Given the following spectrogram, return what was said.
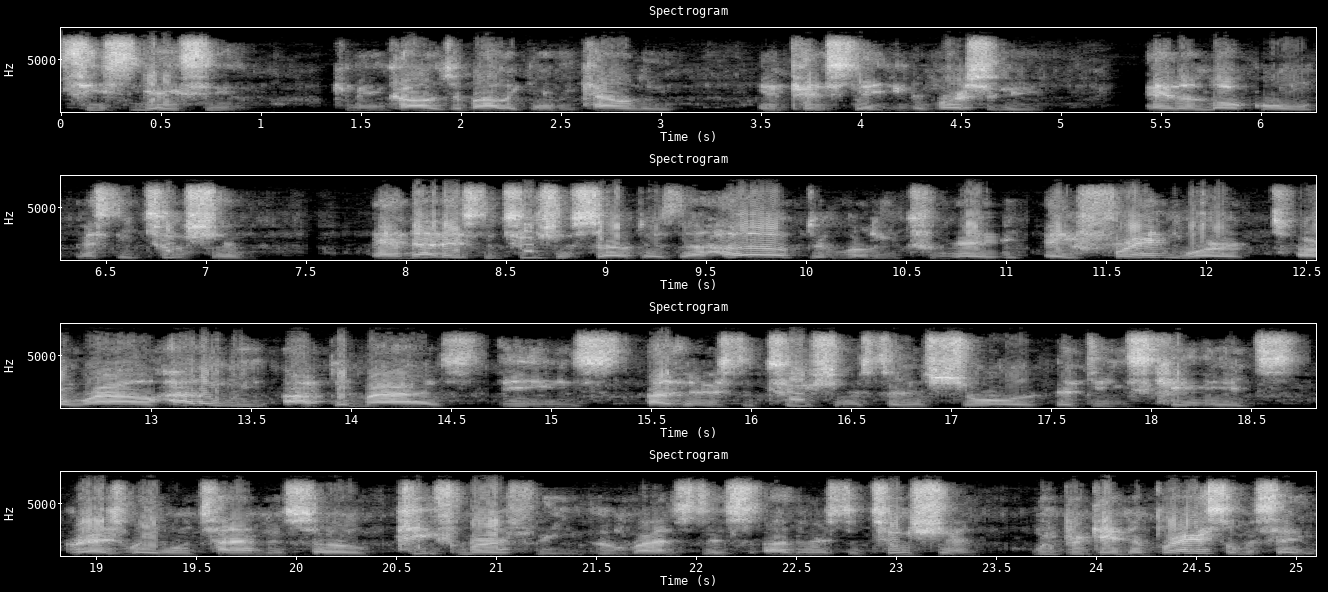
CCAC, Community College of Allegheny County, and Penn State University, and a local institution and that institution served as the hub to really create a framework around how do we optimize these other institutions to ensure that these kids graduate on time. And so Keith Murphy, who runs this other institution, we begin to brainstorm and say,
